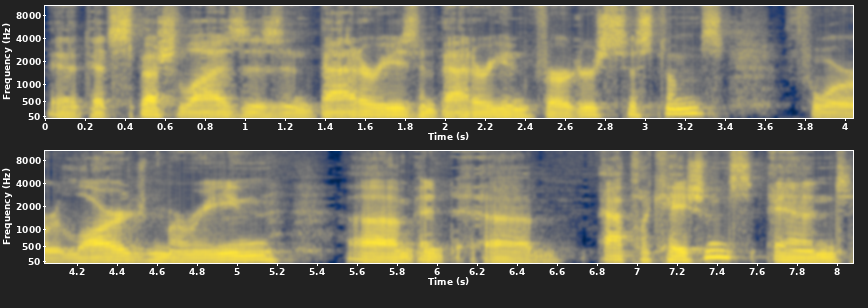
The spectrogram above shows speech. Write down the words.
that specializes in batteries and battery inverter systems for large marine um, and, uh, applications and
